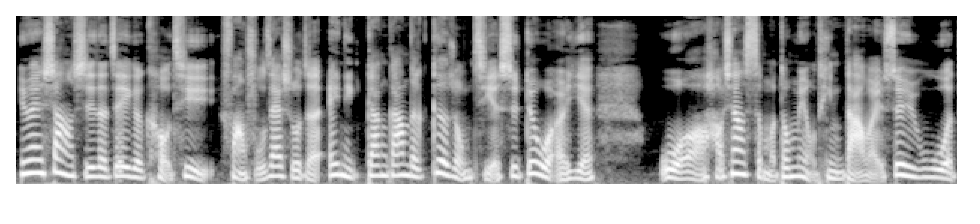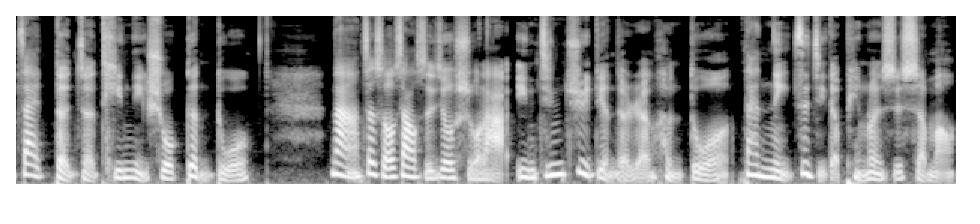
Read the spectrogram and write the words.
因为上师的这个口气仿佛在说着：“诶，你刚刚的各种解释对我而言，我好像什么都没有听到诶，所以我在等着听你说更多。”那这时候上师就说啦：“引经据典的人很多，但你自己的评论是什么？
